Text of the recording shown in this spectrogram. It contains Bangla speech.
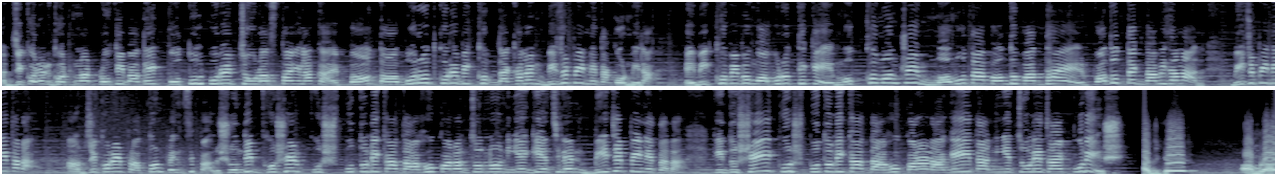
আরজিকরের ঘটনার প্রতিবাদে কতুলপুরের চৌরাস্তা এলাকায় পথ অবরোধ করে বিক্ষোভ দেখালেন বিজেপির নেতাকর্মীরা। এই বিক্ষোভ এবং অবরোধ থেকে মুখ্যমন্ত্রী মমতা বন্দ্যোপাধ্যায়ের পদত্যাগ দাবি জানান বিজেপি নেতারা। আরজিকরের প্রাক্তন প্রিন্সিপাল সন্দীপ ঘোষের কুশপুতলিকা দাহ করার জন্য নিয়ে গিয়েছিলেন বিজেপি নেতারা। কিন্তু সেই কুশপুতলিকা দাহ করার আগেই তা নিয়ে চলে যায় পুলিশ। আজকে আমরা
